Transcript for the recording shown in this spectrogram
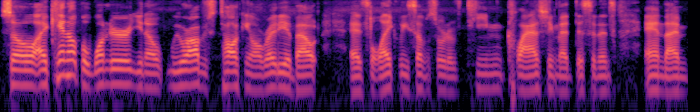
So I can't help but wonder, you know, we were obviously talking already about it's likely some sort of team clashing that dissonance, and I'm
